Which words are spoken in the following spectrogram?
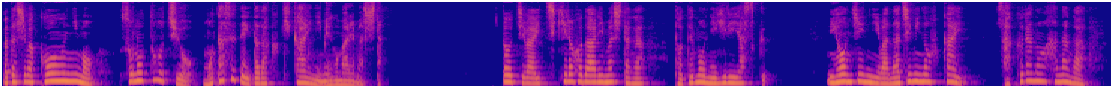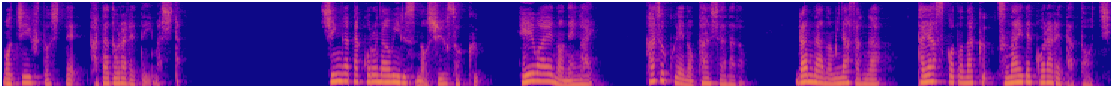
私は幸運にもその統治を持たせていただく機会に恵まれました。統治は1キロほどありましたが、とても握りやすく、日本人には馴染みの深い桜の花がモチーフとしてかたどられていました。新型コロナウイルスの収束、平和への願い、家族への感謝など、ランナーの皆さんが絶やすことなくつないでこられた統治。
